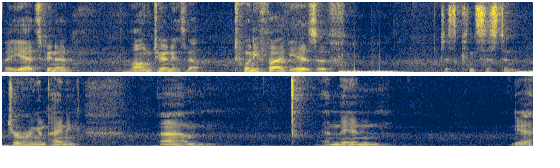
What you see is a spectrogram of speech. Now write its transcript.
but yeah, it's been a long journey. It's about 25 years of just consistent drawing and painting. Um, and then, yeah,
